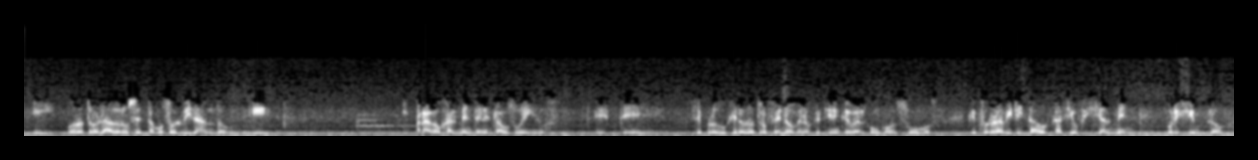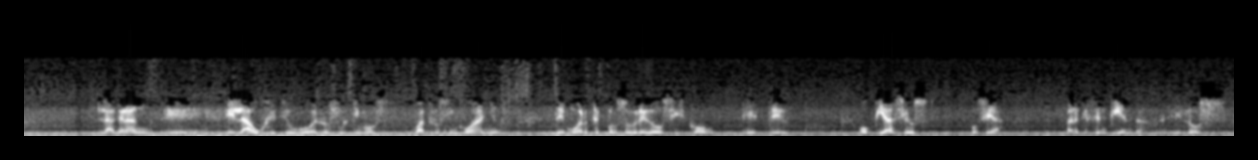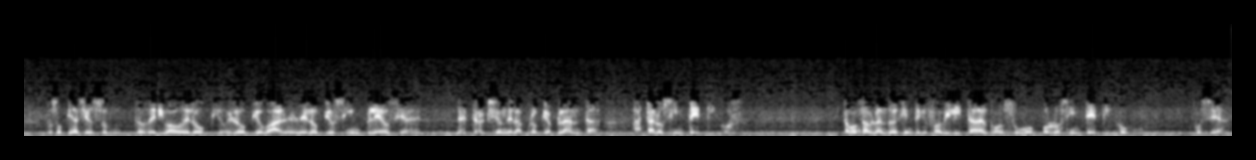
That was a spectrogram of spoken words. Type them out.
y por otro lado nos estamos olvidando que, y paradojalmente en Estados Unidos, este, se produjeron otros fenómenos que tienen que ver con consumos que fueron habilitados casi oficialmente. Por ejemplo, la gran, eh, el auge que hubo en los últimos cuatro o cinco años de muerte por sobredosis con este, opiáceos, o sea, para que se entienda, eh, los, los opiáceos son los derivados del opio. El opio va desde el opio simple, o sea, la extracción de la propia planta, hasta los sintéticos. Estamos hablando de gente que fue habilitada al consumo por lo sintético, o sea,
